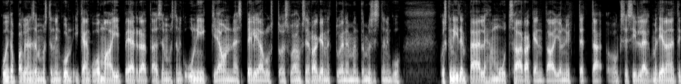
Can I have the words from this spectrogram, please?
kuinka paljon semmoista niin kuin ikään kuin omaa IPR tai semmoista niin kuin uniikkia on näissä pelialustoissa vai onko se rakennettu enemmän tämmöisistä niin kuin koska niiden päällehän muut saa rakentaa jo nyt, että onko se sille, mä tiedän, että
